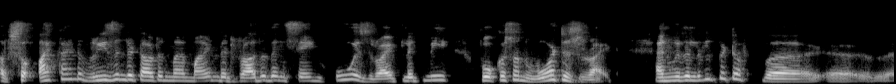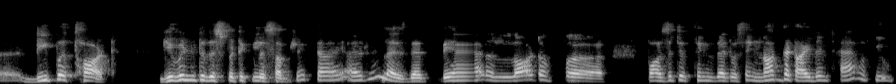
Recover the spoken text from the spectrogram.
uh, so i kind of reasoned it out in my mind that rather than saying who is right let me focus on what is right. And with a little bit of uh, uh, deeper thought given to this particular subject I, I, realized that they had a lot of uh, positive things that were saying. Not that i didn't have a few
